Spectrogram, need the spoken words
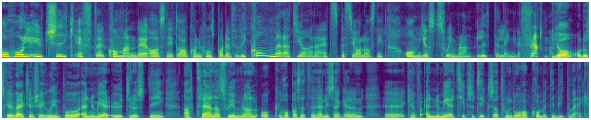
Och håll utkik efter kommande avsnitt av Konditionspodden för vi kommer att göra ett specialavsnitt om just swimrun lite längre fram. Ja, och då ska vi verkligen försöka gå in på ännu mer utrustning, att träna swimrun och hoppas att den här lyssnaren eh, kan få ännu mer tips och tricks så att hon då har kommit en bit på vägen.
